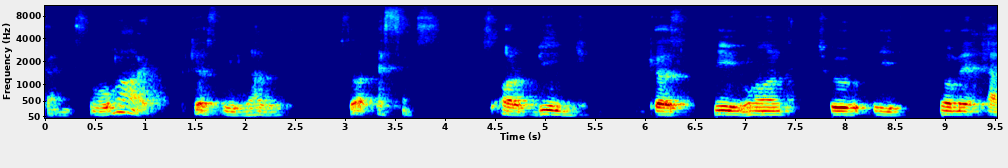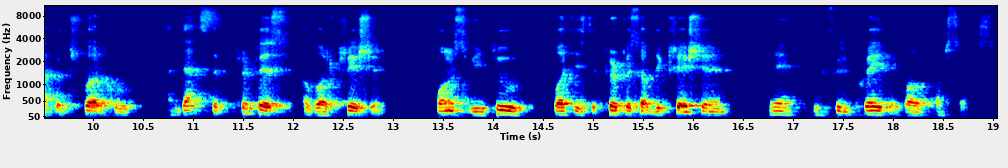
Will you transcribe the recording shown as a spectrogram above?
kindness. Why? Because we love it. It's our essence. It's our being. Because we want to be Tome Baruch And that's the purpose of our creation. Once we do what is the purpose of the creation, then we feel great about ourselves.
